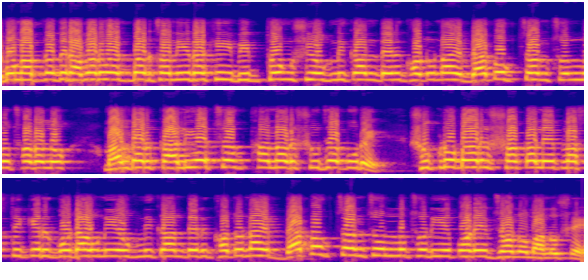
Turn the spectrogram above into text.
এবং আপনাদের আবারও একবার জানিয়ে রাখি, বিধ্বংসী অগ্নিকাণ্ডের ঘটনায় ব্যাপক চাঞ্চল্য ছড়ালো মালদার কালিয়াচক থানার সুজাপুরে। শুক্রবার সকালে প্লাস্টিকের গোডাউনে অগ্নিকাণ্ডের ঘটনায় ব্যাপক চাঞ্চল্য ছড়িয়ে পড়ে জনমানুষে।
